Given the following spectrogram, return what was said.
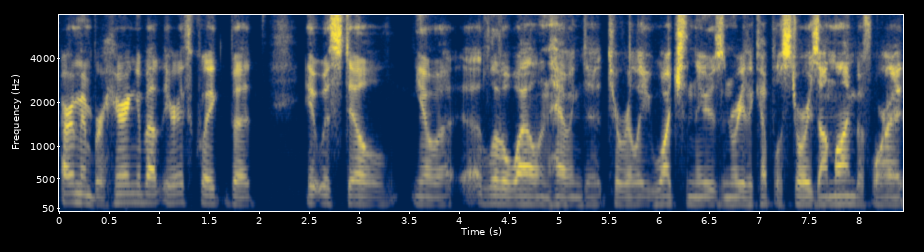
I remember hearing about the earthquake, but it was still you know a, a, little while and having to, to really watch the news and read a couple of stories online before I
